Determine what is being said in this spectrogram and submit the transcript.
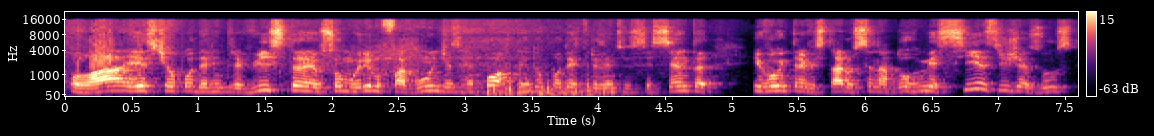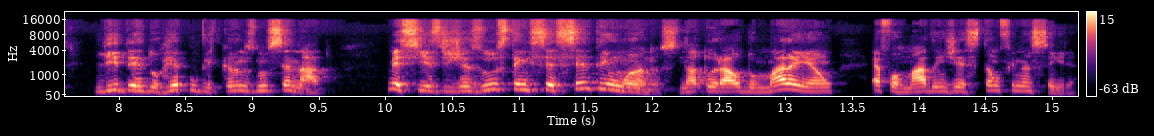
Olá, este é o Poder Entrevista. Eu sou Murilo Fagundes, repórter do Poder 360, e vou entrevistar o senador Messias de Jesus, líder do Republicanos no Senado. Messias de Jesus tem 61 anos, natural do Maranhão, é formado em gestão financeira.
